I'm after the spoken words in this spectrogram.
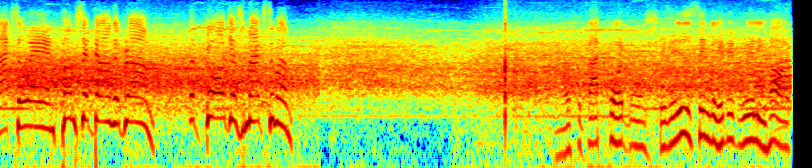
Backs away and pumps it down the ground. A gorgeous maximum. The backboard it is a single, hit it really hard.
